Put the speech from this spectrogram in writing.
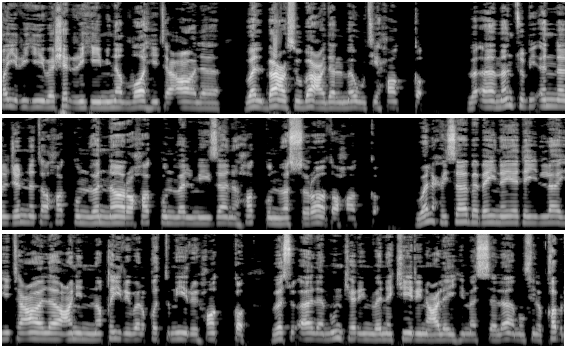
خيره وشره من الله تعالى والبعث بعد الموت حق. وآمنت بأن الجنة حق والنار حق والميزان حق والصراط حق. والحساب بين يدي الله تعالى عن النقير والقتمير حق. وسؤال منكر ونكير عليهما السلام في القبر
